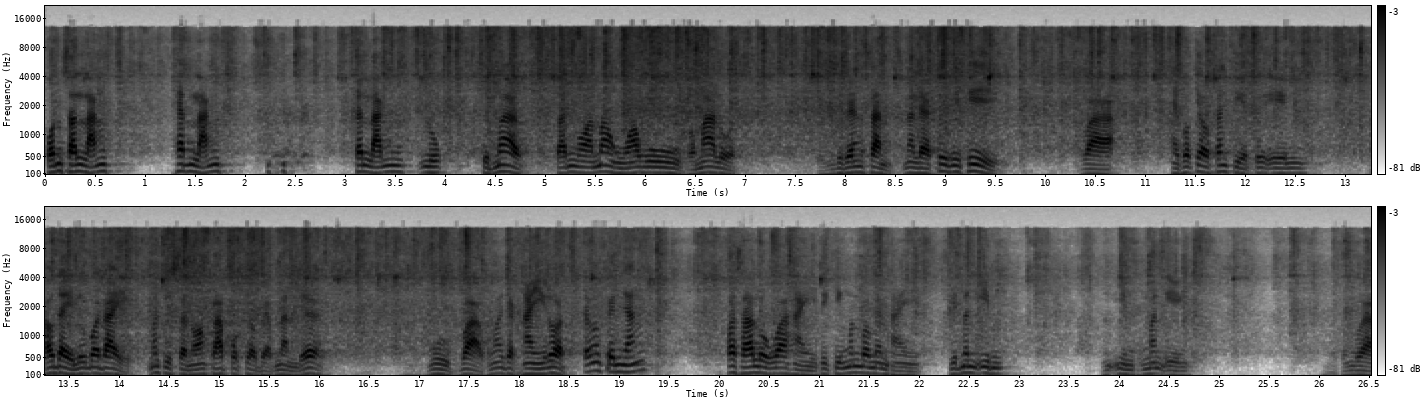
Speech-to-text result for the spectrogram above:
ขนสันหลังแท่นหลังแท่นหลังลุกขึ้นมาสันงอนมาหัววูเขามาโหลดสิแบงสั้นนั่นแหละคือวิธีว่าให้พวกเจ้าสังเกตตัวเอง เขาได้หรือบ่ได้ มันจิสนองกลับพวกเจ้าแบบนั้นเด้อวูบว่าผมมาจากไห้รถแต่มันเป็นยังภาษาโลกว่าไห้ที่จริงมันบ่แม่นไห้จิตมันอิ่ม มันอิ่มของมันเองถึงว่า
